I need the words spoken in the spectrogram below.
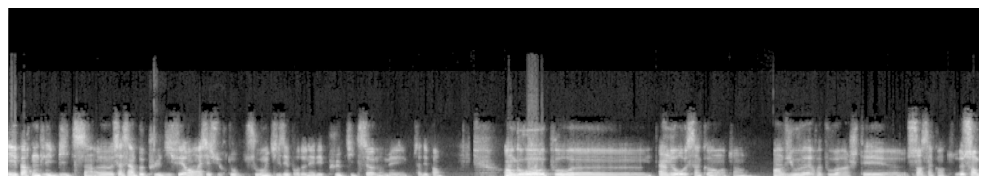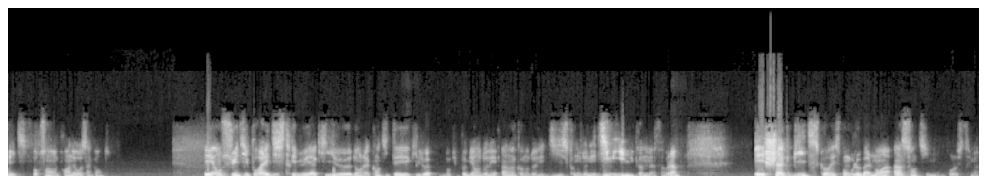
Et par contre, les bits, euh, ça c'est un peu plus différent et c'est surtout souvent utilisé pour donner des plus petites sommes, mais ça dépend. En gros, pour euh, 1,50€, un viewer va pouvoir acheter 150, euh, 100 euh, bits pour, 100, pour 1,50€. Et ensuite, il pourra les distribuer à qui il veut dans la quantité qu'il veut. Donc, il peut bien en donner 1, comme en donner 10, comme en donner 10 000, comme, enfin voilà. Et chaque bit correspond globalement à 1 centime pour le streamer.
